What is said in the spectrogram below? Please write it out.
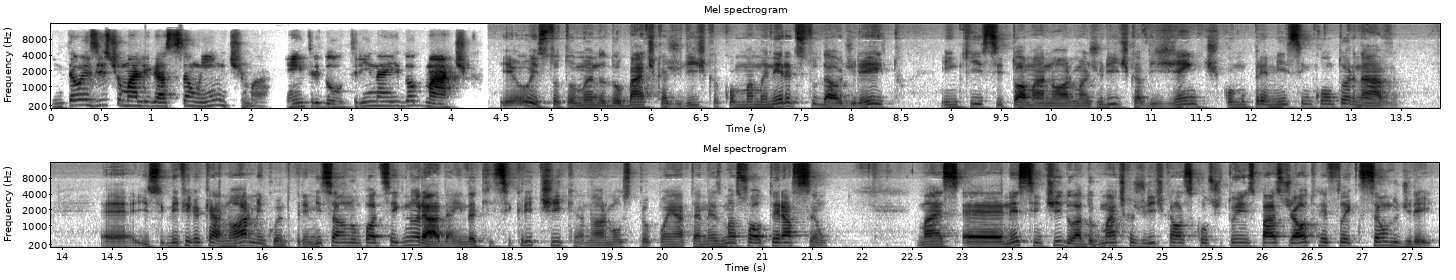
Então, existe uma ligação íntima entre doutrina e dogmática. Eu estou tomando dogmática jurídica como uma maneira de estudar o direito em que se toma a norma jurídica vigente como premissa incontornável. É, isso significa que a norma, enquanto premissa, ela não pode ser ignorada, ainda que se critique a norma ou se proponha até mesmo a sua alteração. Mas, é, nesse sentido, a dogmática jurídica ela se constitui um espaço de autorreflexão do direito,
